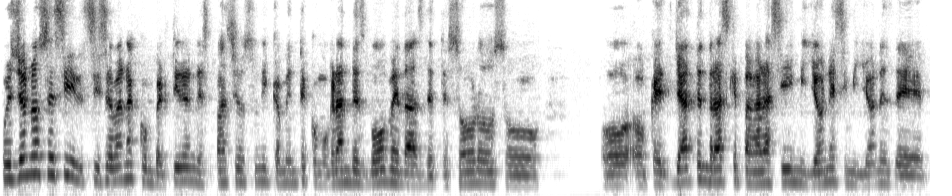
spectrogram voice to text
Pues yo no sé si, si se van a convertir en espacios únicamente como grandes bóvedas de tesoros o, o, que ya tendrás que pagar así millones y millones de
